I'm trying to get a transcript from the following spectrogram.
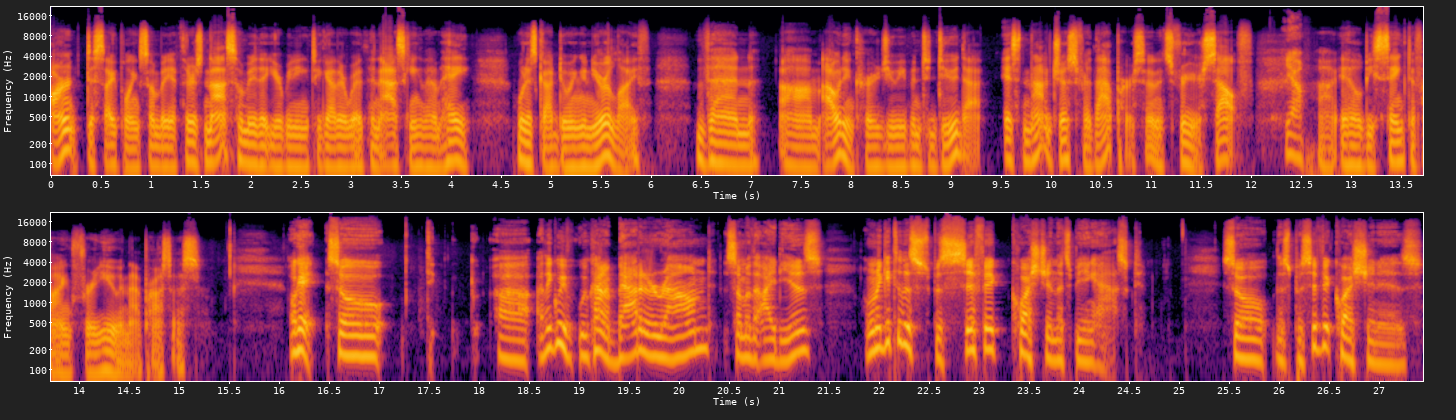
aren't discipling somebody, if there's not somebody that you're meeting together with and asking them, hey, what is God doing in your life? Then um, I would encourage you even to do that. It's not just for that person; it's for yourself. Yeah. Uh, it'll be sanctifying for you in that process. Okay, so uh, I think we've we've kind of batted around some of the ideas. I want to get to the specific question that's being asked. So the specific question is,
